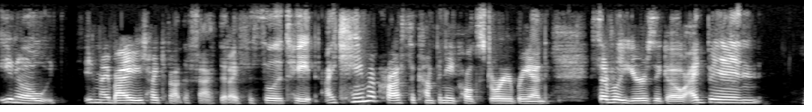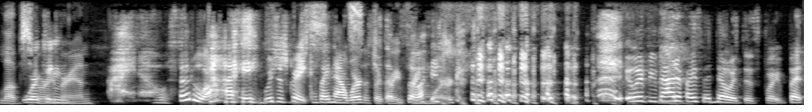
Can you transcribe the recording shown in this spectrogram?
you know, in my bio, you talked about the fact that I facilitate. I came across a company called StoryBrand several years ago. I'd been Love working, brand. I know, so do I, which is great because I now work for them. So I, it would be bad if I said no at this point. But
